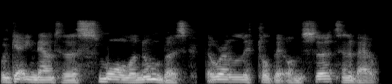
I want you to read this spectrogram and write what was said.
we're getting down to the smaller numbers that we're a little bit uncertain about.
